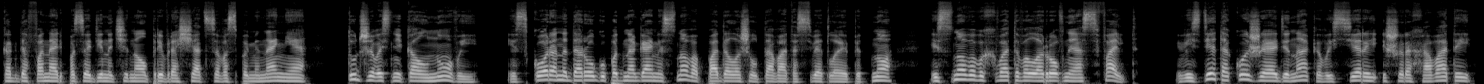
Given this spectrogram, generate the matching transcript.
Когда фонарь позади начинал превращаться в воспоминания, тут же возникал новый, и скоро на дорогу под ногами снова падало желтовато-светлое пятно и снова выхватывало ровный асфальт, везде такой же одинаковый, серый и шероховатый,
